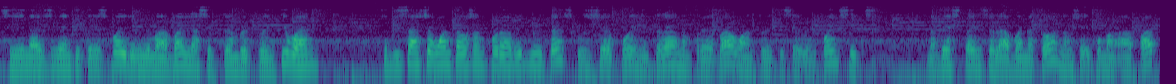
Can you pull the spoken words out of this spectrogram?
Si Nards 23 po ay lumaban last September 21 sa distansyang 1,400 meters kung siya po ay nagtala ng preba 127.6 na best time sa laban na to nang siya ipumang-apat.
